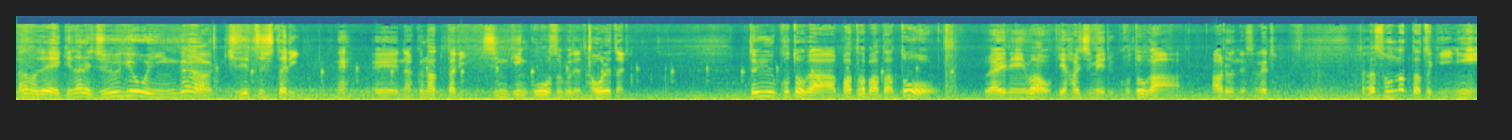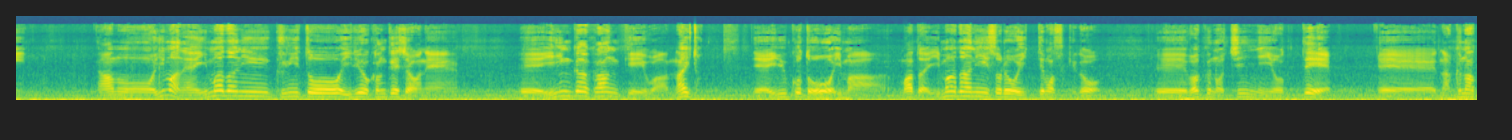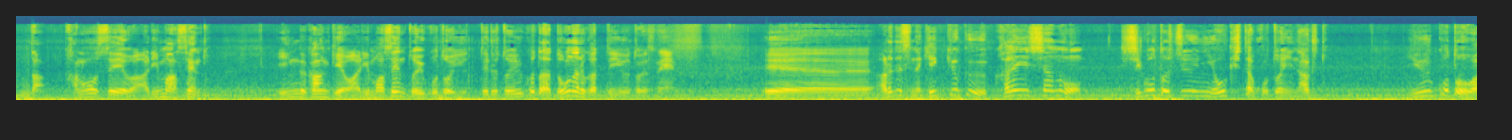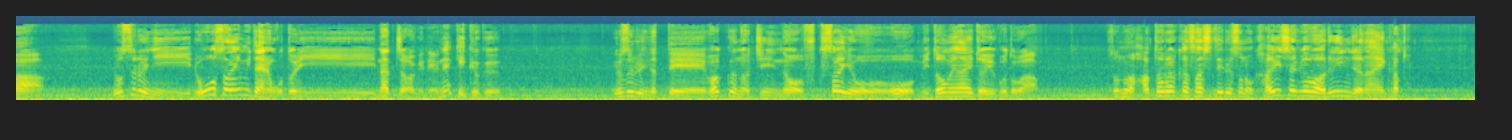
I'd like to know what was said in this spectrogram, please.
なので、いきなり従業員が気絶したり、ね、えー、亡くなったり、心筋梗塞で倒れたり、ということがバタバタと来年は起き始めることがあるんですよね、と。だからそうなった時に、あのー、今ね、未だに国と医療関係者はね、えー、因果関係はないと、えー、いうことを今、まだ未だにそれを言ってますけど、えー、枠の賃によって、えー、亡くなった可能性はありませんと。因果関係はありませんということを言ってるということはどうなるかっていうとですね、えー、あれですね、結局会社の仕事中に起きたことになるということは、要するに、労災みたいなことになっちゃうわけだよね、結局。要するにだって、枠の賃の副作用を認めないということは、その働かさせてるその会社が悪いんじゃないかと、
